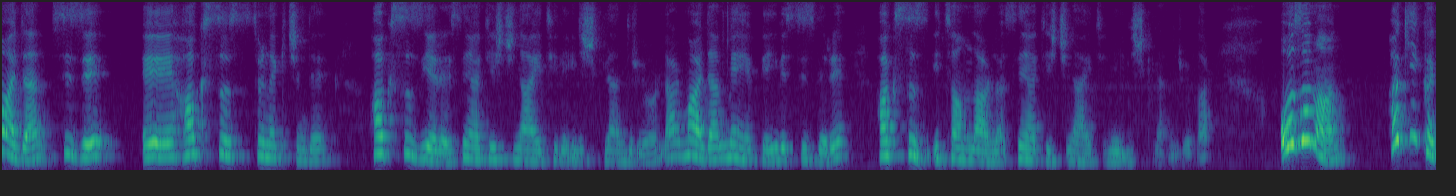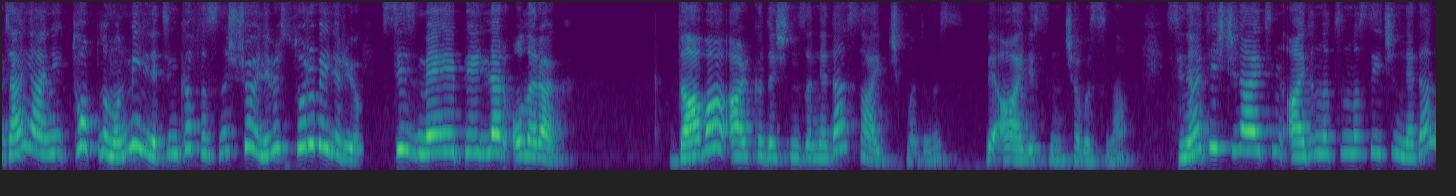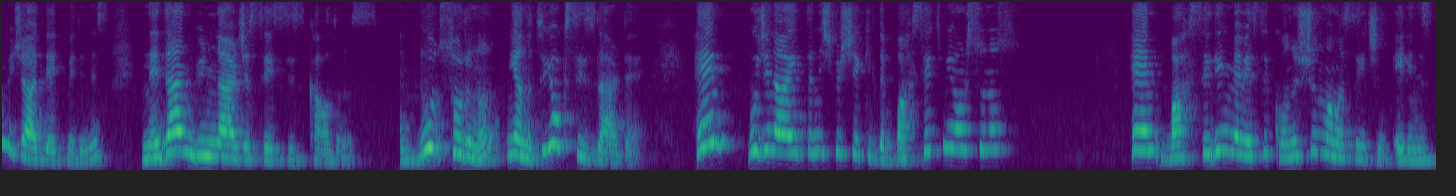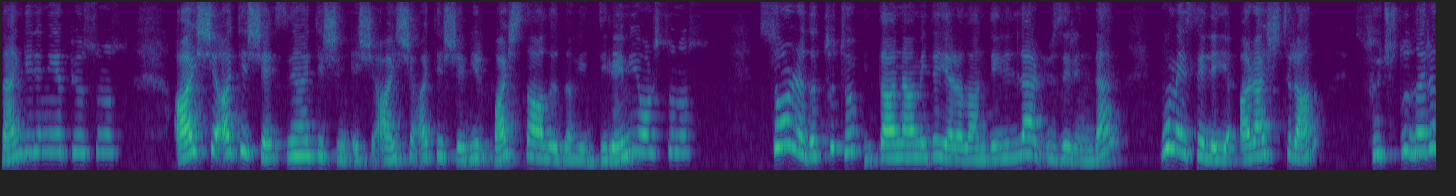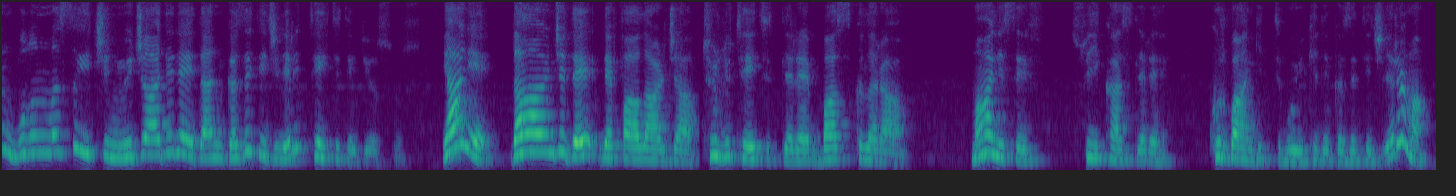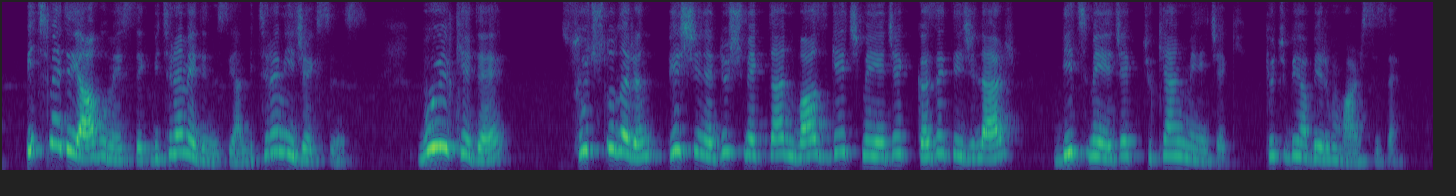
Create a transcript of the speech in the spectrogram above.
madem sizi e, haksız tırnak içinde haksız yere Sinan Ateş cinayetiyle ilişkilendiriyorlar. Madem MHP'yi ve sizleri haksız ithamlarla Sinan Ateş cinayetiyle ilişkilendiriyorlar. O zaman hakikaten yani toplumun, milletin kafasına şöyle bir soru beliriyor. Siz MHP'liler olarak dava arkadaşınıza neden sahip çıkmadınız ve ailesinin çabasına? Sinan Ateş cinayetinin aydınlatılması için neden mücadele etmediniz? Neden günlerce sessiz kaldınız? Bu sorunun yanıtı yok sizlerde. Hem bu cinayetten hiçbir şekilde bahsetmiyorsunuz. Hem bahsedilmemesi, konuşulmaması için elinizden geleni yapıyorsunuz. Ayşe Ateş'e, Sinan Ateş'in eşi Ayşe Ateş'e bir başsağlığı dahi dilemiyorsunuz. Sonra da tutup iddianamede yer alan deliller üzerinden bu meseleyi araştıran, suçluların bulunması için mücadele eden gazetecileri tehdit ediyorsunuz. Yani daha önce de defalarca türlü tehditlere, baskılara, maalesef suikastlere kurban gitti bu ülkede gazeteciler ama bitmedi ya bu meslek, bitiremediniz yani bitiremeyeceksiniz. Bu ülkede suçluların peşine düşmekten vazgeçmeyecek gazeteciler bitmeyecek, tükenmeyecek. Kötü bir haberim var size.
